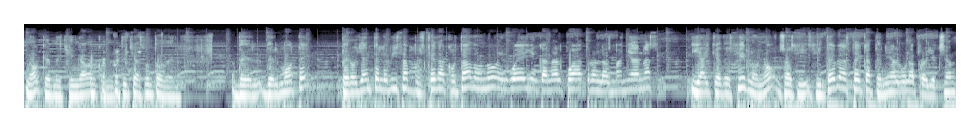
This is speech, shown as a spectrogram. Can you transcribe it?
¿no? Que me chingaban con el pinche asunto del, del, del mote pero ya en Televisa pues queda acotado, ¿no? El güey en Canal 4 en las mañanas y hay que decirlo, ¿no? O sea, si, si TV Azteca tenía alguna proyección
